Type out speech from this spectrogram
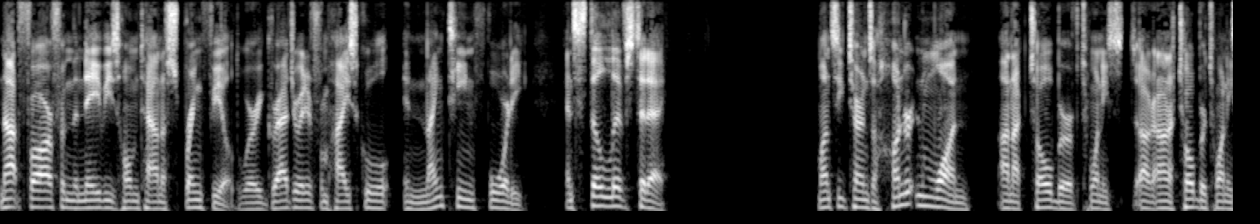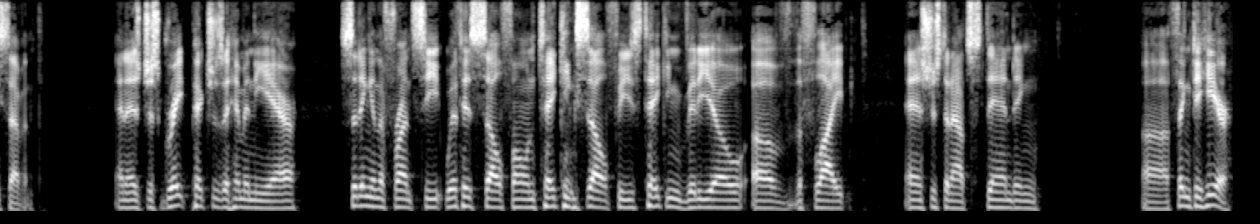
not far from the Navy's hometown of Springfield, where he graduated from high school in 1940 and still lives today. Muncie turns 101 on October of 20 uh, on October 27th. And there's just great pictures of him in the air sitting in the front seat with his cell phone, taking selfies, taking video of the flight, and it's just an outstanding uh, thing to hear.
